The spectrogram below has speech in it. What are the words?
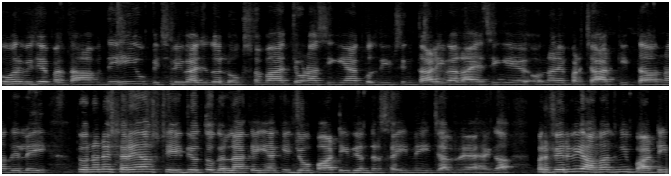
ਕੁੰਵਰ ਵਿਜੇ ਪ੍ਰਤਾਪ ਦੀ ਹੀ। ਉਹ ਪਿਛਲੀ ਵਾਰ ਜਦੋਂ ਲੋਕ ਸਭਾ ਚੋਣਾਂ ਸੀਗੀਆਂ, ਕੁਲਦੀਪ ਸਿੰਘ ਢਾਲੀਵਾਲ ਆਏ ਸੀਗੇ, ਉਹਨਾਂ ਨੇ ਪ੍ਰਚਾਰ ਕੀਤਾ ਉਹਨਾਂ ਦੇ ਲਈ। ਤੇ ਉਹਨਾਂ ਨੇ ਸ਼ਰੇਆਮ ਸਟੇਜ ਦੇ ਉੱਤੋਂ ਗੱਲਾਂ ਕਹੀਆਂ ਕਿ ਜੋ ਪਾਰਟੀ ਦੇ ਅੰਦਰ ਸਹੀ ਨਹੀਂ ਚੱਲ ਰਿਹਾ ਹੈਗਾ, ਪਰ ਫਿਰ ਵੀ ਆਮ ਆਦਮੀ ਪਾਰਟੀ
